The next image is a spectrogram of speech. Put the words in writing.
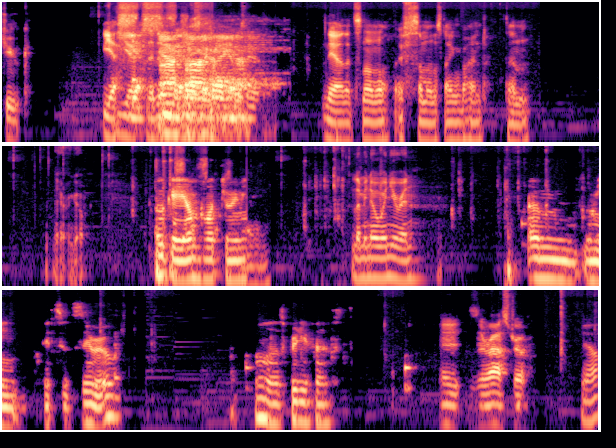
Duke? Yes. Yes. it is. Yeah, Yeah, yeah, Yeah, that's normal. If someone's lagging behind, then There we go. Okay, I'm hot joining. Let me know when you're in. Um, I mean, it's at zero. Oh, that's pretty fast. Hey, Zerastro, Yeah.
